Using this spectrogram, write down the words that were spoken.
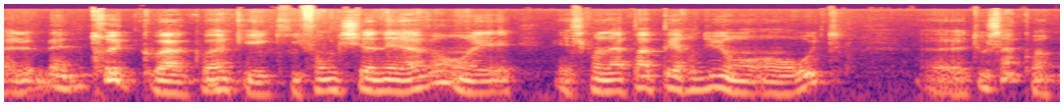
euh, le même truc quoi, quoi qui, fonctionnait avant, est-ce qu'on n'a pas perdu en, route euh, tout ça quoi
